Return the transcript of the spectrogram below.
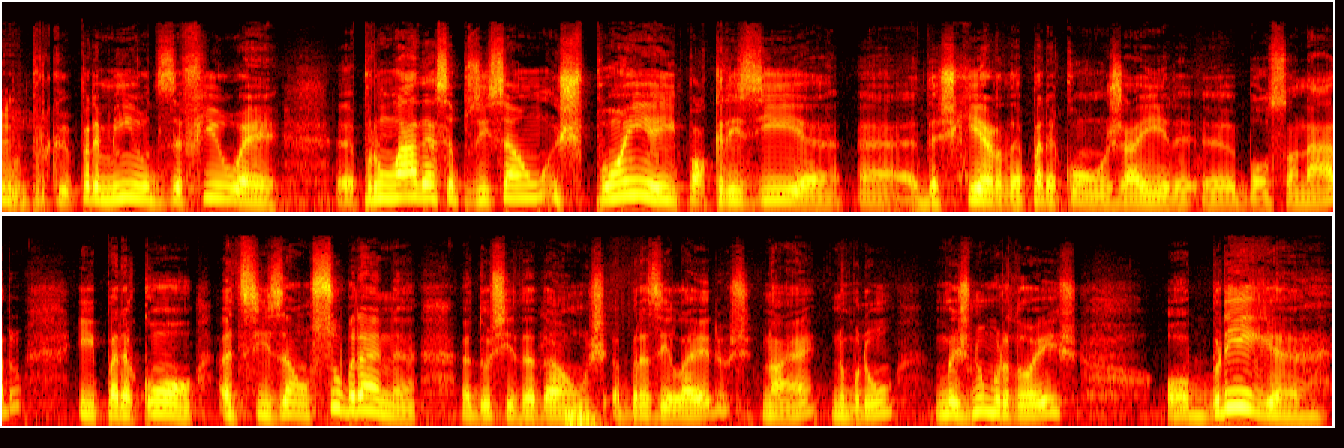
Porque para mim o desafio é, eh, por um lado, essa posição expõe a hipocrisia uh, da esquerda para com o Jair uh, Bolsonaro e para com a decisão soberana dos cidadãos brasileiros, não é? Número um. Mas número dois, obriga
